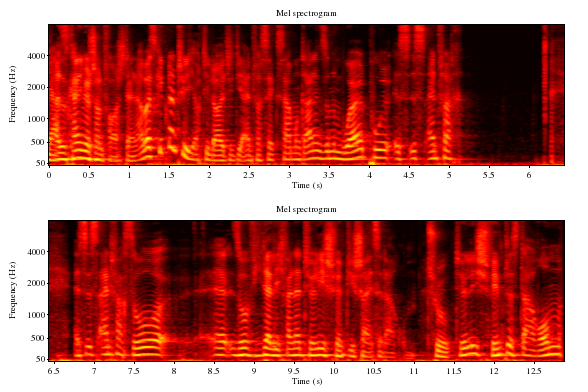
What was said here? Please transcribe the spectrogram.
Ja. Also das kann ich mir schon vorstellen. Aber es gibt natürlich auch die Leute, die einfach Sex haben und gerade in so einem Whirlpool, es ist einfach es ist einfach so, äh, so widerlich, weil natürlich schwimmt die Scheiße da rum. True. Natürlich schwimmt es da rum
